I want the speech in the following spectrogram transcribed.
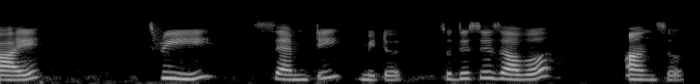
by 3 centimeter so this is our answer.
